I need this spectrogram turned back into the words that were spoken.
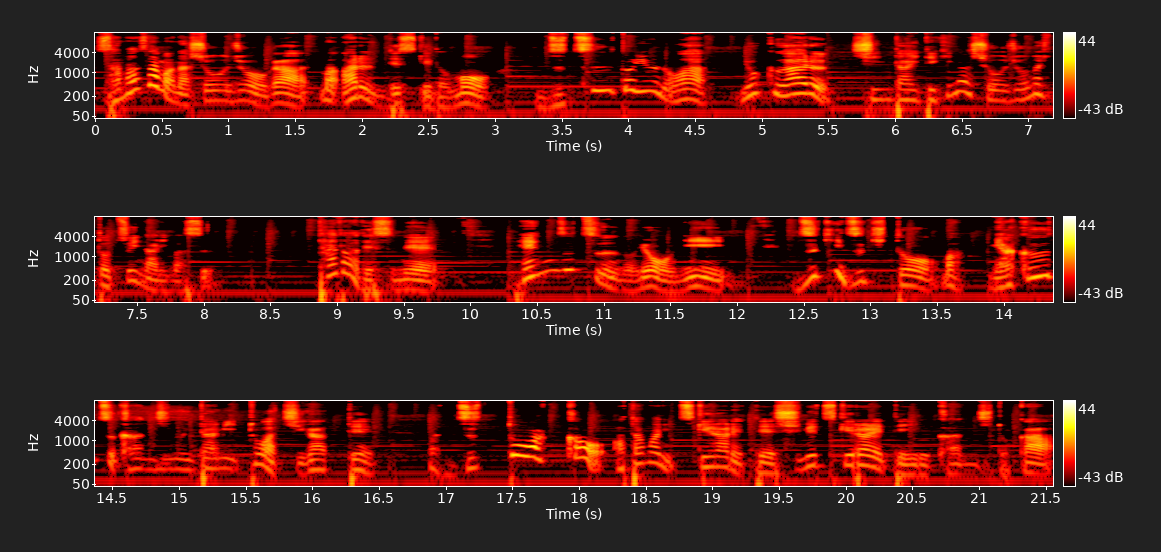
様々な症状が、まあ、あるんですけども、頭痛というのはよくある身体的な症状の一つになります。ただですね、片頭痛のように、ズキズキと、まあ、脈打つ感じの痛みとは違って、まあ、ずっと輪っかを頭につけられて締め付けられている感じとか、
